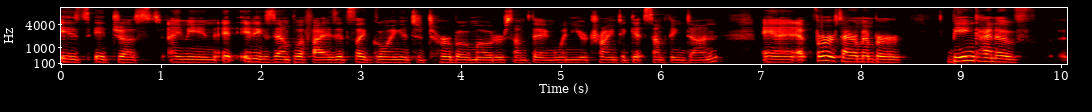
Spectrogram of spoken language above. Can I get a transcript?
is it just i mean it, it exemplifies it's like going into turbo mode or something when you're trying to get something done. And at first i remember being kind of uh,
